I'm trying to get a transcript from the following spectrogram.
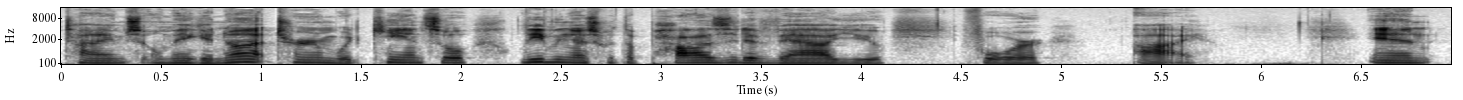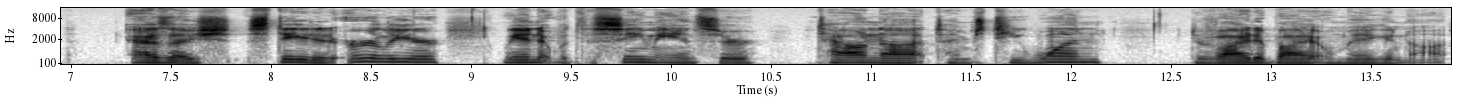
times omega naught term would cancel, leaving us with a positive value for I. And as I stated earlier, we end up with the same answer, tau naught times T1 divided by omega naught.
